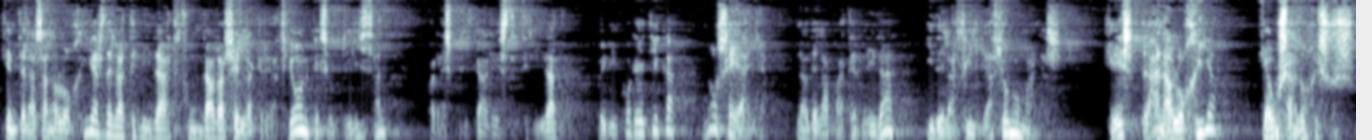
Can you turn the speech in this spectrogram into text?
que entre las analogías de la Trinidad fundadas en la creación que se utilizan para explicar esta Trinidad pericorética, no se halla la de la paternidad y de la filiación humanas, que es la analogía que ha usado Jesús.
